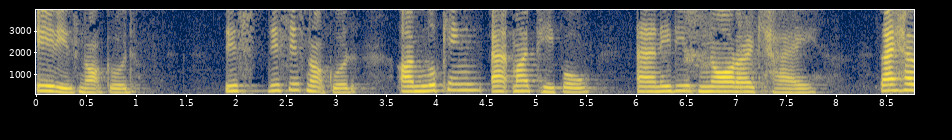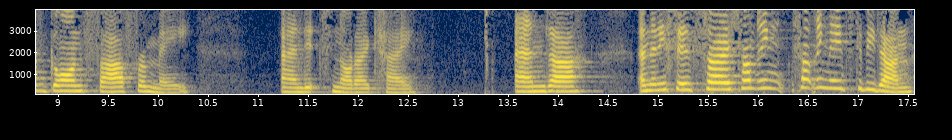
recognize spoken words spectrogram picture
"It is not good. This this is not good. I'm looking at my people, and it is not okay. They have gone far from me, and it's not okay." And uh, and then he says, "So something something needs to be done."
